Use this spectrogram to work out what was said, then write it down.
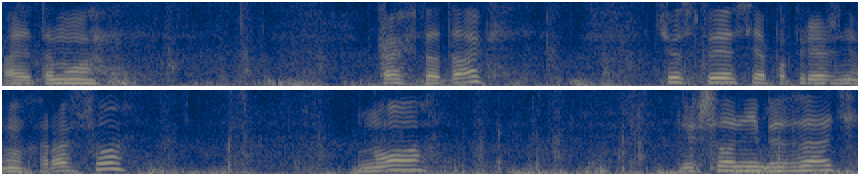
поэтому как-то так чувствую себя по-прежнему хорошо но решил не бежать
